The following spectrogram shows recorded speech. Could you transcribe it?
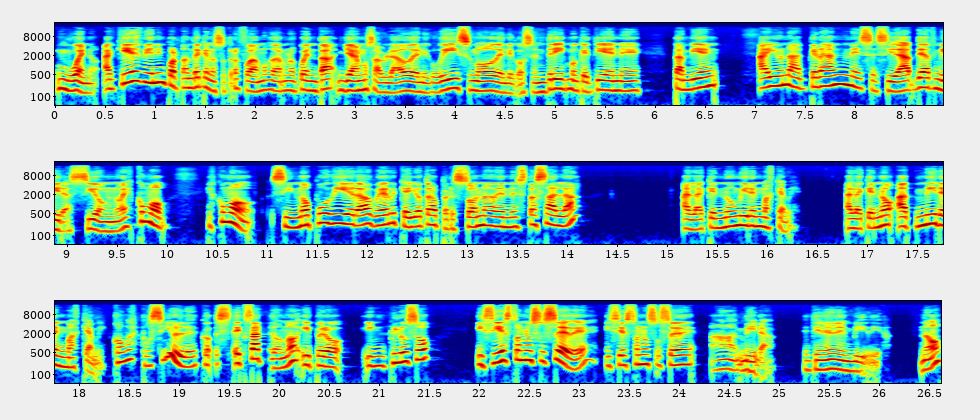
Bueno, aquí es bien importante que nosotros podamos darnos cuenta, ya hemos hablado del egoísmo, del egocentrismo que tiene, también hay una gran necesidad de admiración, ¿no? Es como, es como si no pudiera ver que hay otra persona en esta sala a la que no miren más que a mí, a la que no admiren más que a mí. ¿Cómo es posible? Exacto, ¿no? Y pero incluso y si esto no sucede, y si esto no sucede, ah, mira, me tienen envidia, ¿no?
